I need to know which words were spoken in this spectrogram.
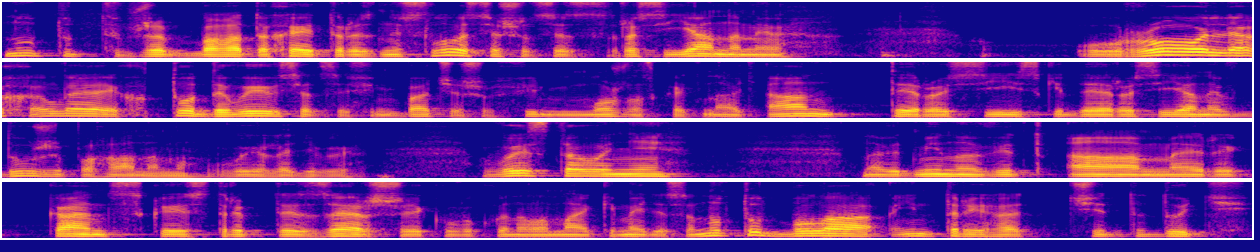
Ну, тут вже багато хейтерів знеслося, що це з росіянами у ролях, але хто дивився цей фільм, бачить, що фільм, можна сказати, навіть антиросійський, де росіяни в дуже поганому вигляді виставлені, на відміну від американської стриптизерші, яку виконала Майкі Медісон. Ну, тут була інтрига, чи дадуть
